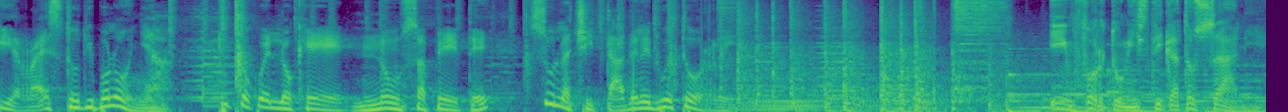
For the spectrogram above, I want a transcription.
Il resto di Bologna. Tutto quello che non sapete sulla città delle due torri. Infortunistica Tossani.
